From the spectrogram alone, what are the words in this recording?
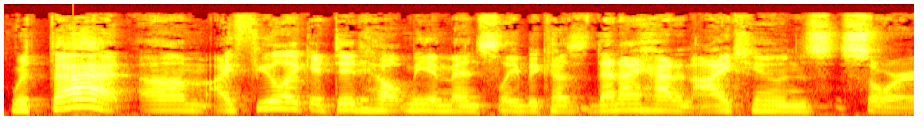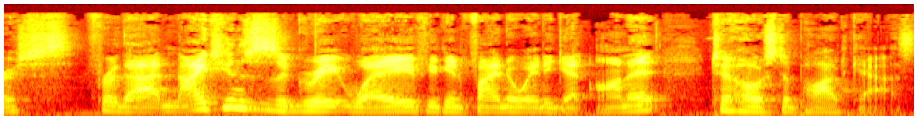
with that, um, I feel like it did help me immensely because then I had an iTunes source for that, and iTunes is a great way if you can find a way to get on it to host a podcast.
